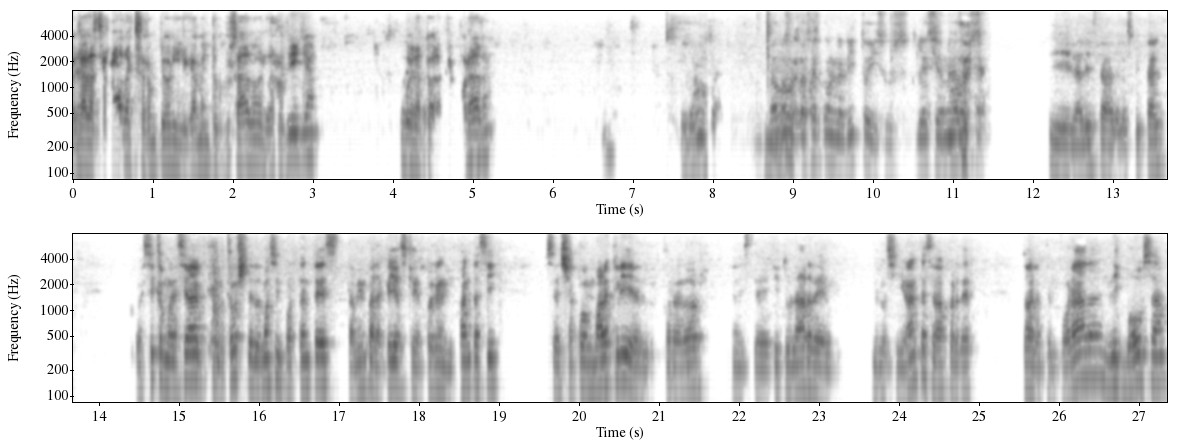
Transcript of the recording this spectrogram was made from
el ala cerrada que se rompió el ligamento cruzado en la rodilla, fuera toda la temporada. Y vamos, a, vamos a pasar con Lalito y sus lesionados. Y la lista del hospital. Pues sí, como decía, el coach de los más importantes también para aquellos que jueguen fantasy es Chapón Barkley, el corredor este, titular de, los gigantes, se va a perder toda la temporada. Nick Bosa,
